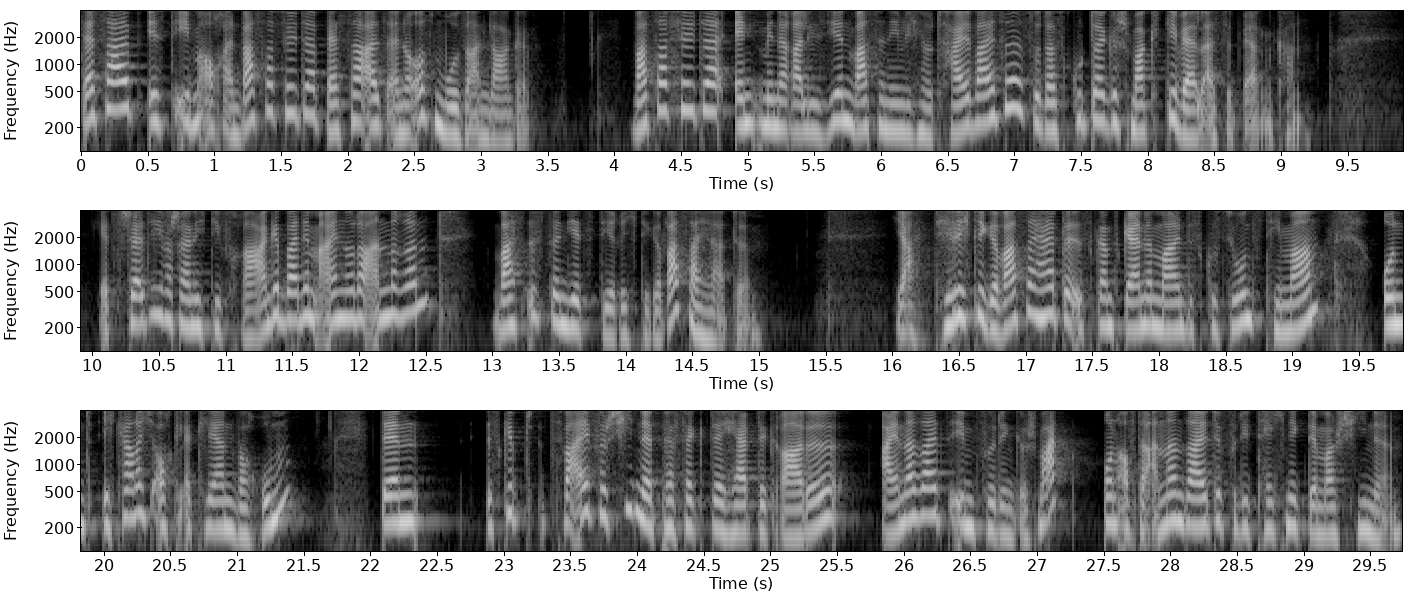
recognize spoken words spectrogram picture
Deshalb ist eben auch ein Wasserfilter besser als eine Osmoseanlage. Wasserfilter entmineralisieren Wasser nämlich nur teilweise, sodass guter Geschmack gewährleistet werden kann. Jetzt stellt sich wahrscheinlich die Frage bei dem einen oder anderen, was ist denn jetzt die richtige Wasserhärte? Ja, die richtige Wasserhärte ist ganz gerne mal ein Diskussionsthema und ich kann euch auch erklären, warum. Denn es gibt zwei verschiedene perfekte Härtegrade. Einerseits eben für den Geschmack und auf der anderen Seite für die Technik der Maschine.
